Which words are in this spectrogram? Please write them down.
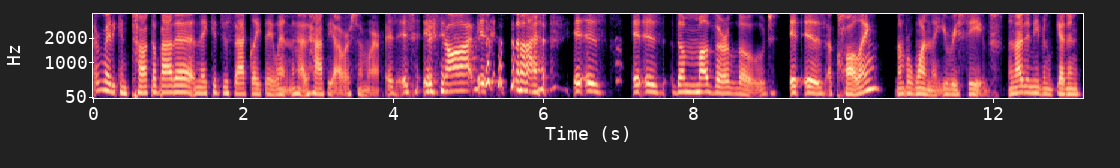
everybody can talk about it and they could just act like they went and had happy hour somewhere. It, it's it's not. it is not. It is it is the mother lode. It is a calling, number one, that you receive. And I didn't even get into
